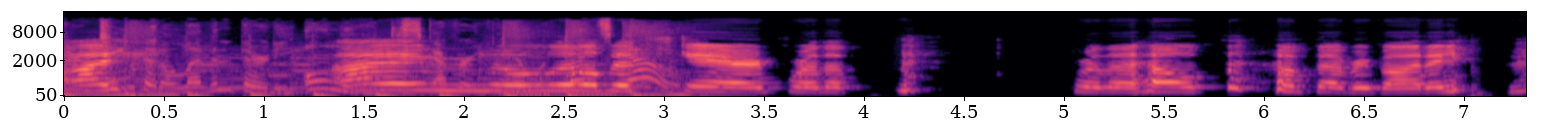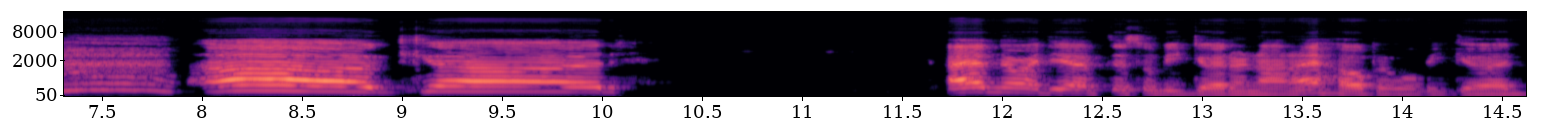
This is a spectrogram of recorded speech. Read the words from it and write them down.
I- June 13th at 11:30. Only on I'm Discovery a little Let's bit go. scared for the for the health of everybody. Oh god. I have no idea if this will be good or not. I hope it will be good.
